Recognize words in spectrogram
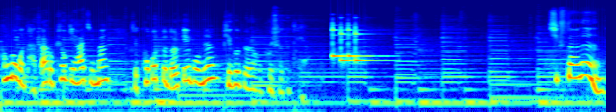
항목은 다 따로 표기하지만 이제 그것도 넓게 보면 비급여라고 보셔도 돼요. 식사는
